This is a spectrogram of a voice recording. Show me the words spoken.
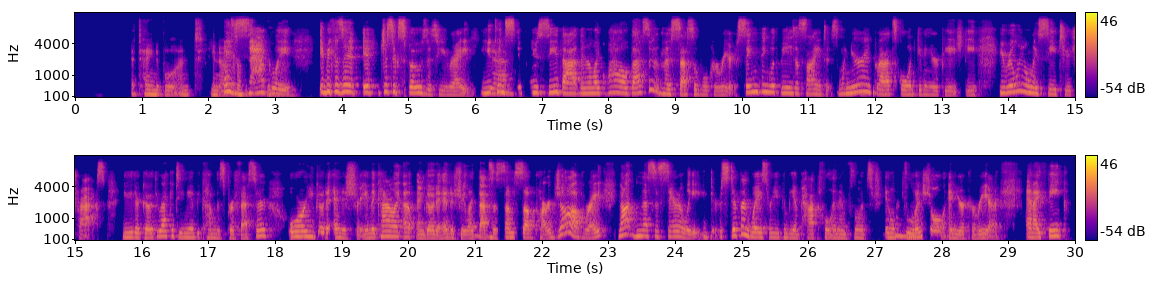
attainable and you know exactly. it, because it it just exposes you right? You yeah. can if you see that then you're like wow that's an accessible career. Same thing with being a scientist. When you're in grad school and getting your phd you really only see two tracks. You either go through academia and become this professor or you go to industry and they kind of like oh and go to industry. Like that's a, some subpar job right? Not necessarily. There's different ways where you can be impactful and influence mm-hmm. influential mm-hmm. in your career. And i think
